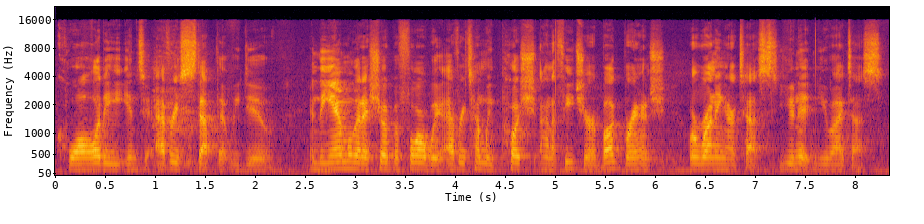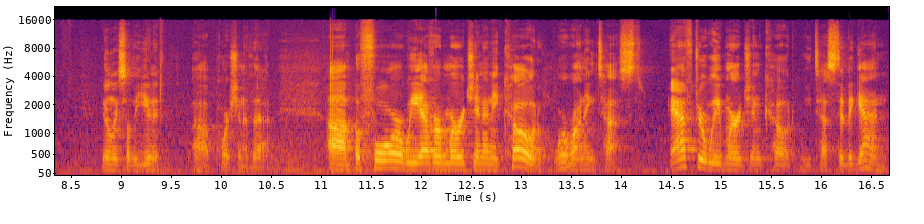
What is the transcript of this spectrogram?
quality into every step that we do. In the YAML that I showed before, we, every time we push on a feature or bug branch, we're running our tests, unit and UI tests. You only saw the unit uh, portion of that. Uh, before we ever merge in any code, we're running tests. After we merge in code, we test it again.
